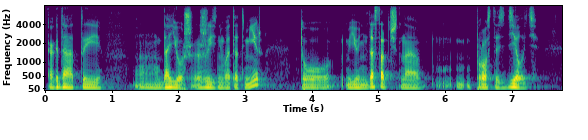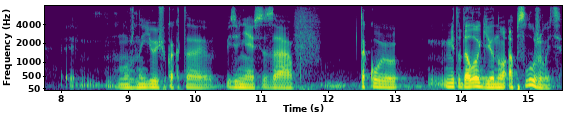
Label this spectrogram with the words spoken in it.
Когда ты даешь жизнь в этот мир, то ее недостаточно просто сделать. Э, нужно ее еще как-то, извиняюсь за такую методологию, но обслуживать,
